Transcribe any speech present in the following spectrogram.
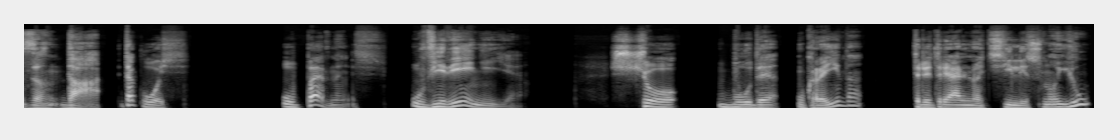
За, да. Так ось упевненість, увірєніє, що буде Україна територіально цілісною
